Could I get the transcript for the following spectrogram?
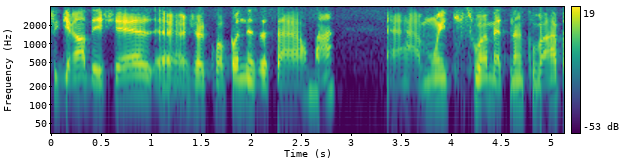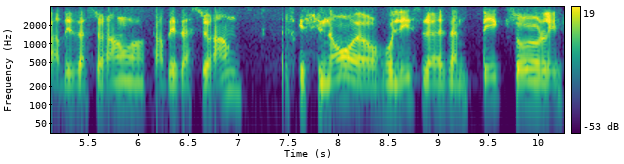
si grande échelle? Euh, je ne le crois pas nécessairement, à moins qu'il soit maintenant couvert par des assurances, par des assurances. Parce que sinon, euh, rouler sur le Ozempic sur les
